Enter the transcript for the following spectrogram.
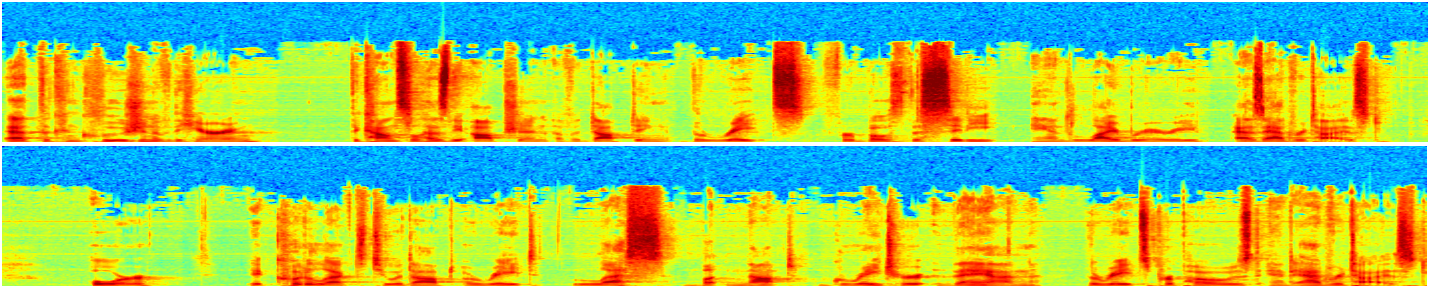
At the conclusion of the hearing, the Council has the option of adopting the rates for both the city and library as advertised, or it could elect to adopt a rate less but not greater than the rates proposed and advertised.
